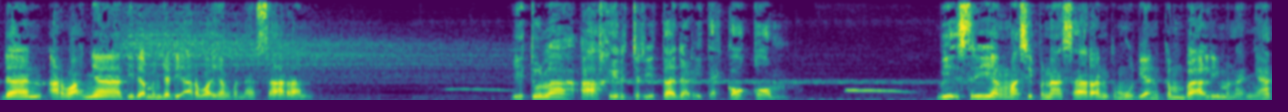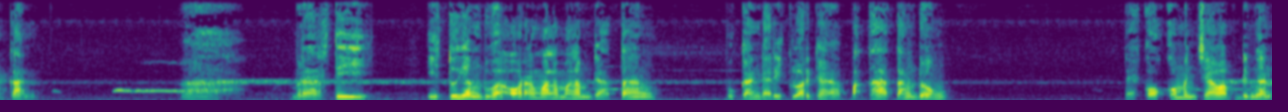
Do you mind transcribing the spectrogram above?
Dan arwahnya tidak menjadi arwah yang penasaran. Itulah akhir cerita dari Teh Kokom. Bi Sri yang masih penasaran kemudian kembali menanyakan Ah, berarti itu yang dua orang malam-malam datang. Bukan dari keluarga Pak Tatang dong. Teh Koko menjawab dengan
